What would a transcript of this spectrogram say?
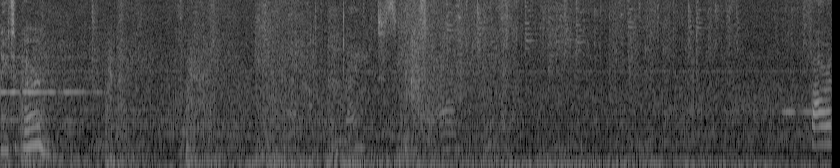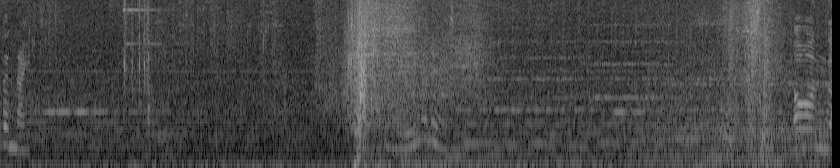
Money to burn. Far the night. On the.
